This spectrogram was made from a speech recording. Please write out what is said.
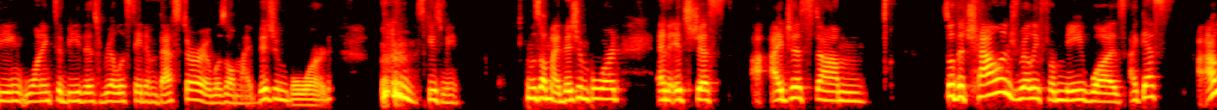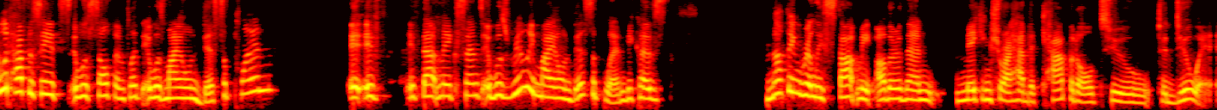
being wanting to be this real estate investor. It was on my vision board. Excuse me was on my vision board. And it's just i just um so the challenge really for me was i guess i would have to say it's it was self-inflicted it was my own discipline. If if that makes sense it was really my own discipline because nothing really stopped me other than making sure i had the capital to to do it.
